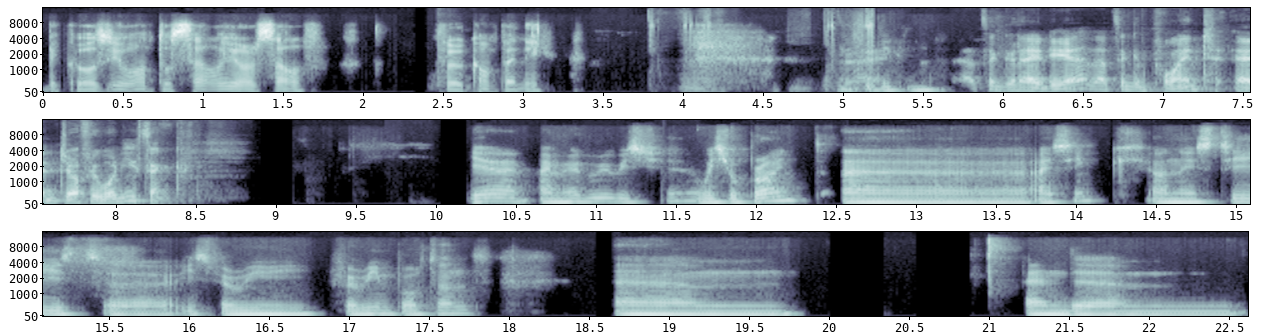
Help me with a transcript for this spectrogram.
because you want to sell yourself to a company. Yeah. That's a Right. That's a good idea. That's a good point. And Geoffrey, what do you think? Yeah, I agree with you- with your point. Uh, I think honesty is uh, is very very important, um, and um,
